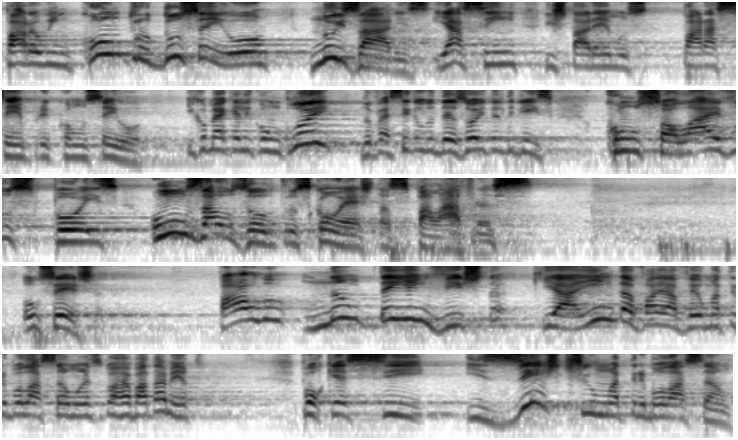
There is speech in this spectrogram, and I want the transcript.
para o encontro do Senhor nos ares, e assim estaremos para sempre com o Senhor. E como é que ele conclui? No versículo 18 ele diz: Consolai-vos, pois, uns aos outros com estas palavras. Ou seja, Paulo não tem em vista que ainda vai haver uma tribulação antes do arrebatamento. Porque se existe uma tribulação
